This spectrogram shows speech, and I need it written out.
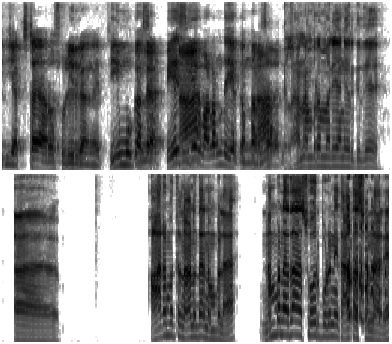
இது எக்ஸ்ட்ரா யாரோ சொல்லியிருக்காங்க. திமுக சார் பேசிய வளர்ந்த இயக்கம் தானே சார் இதெல்லாம் நம்புற மாதிரியாங்க இருக்குது. ஆரம்பத்தில் நானும் தான் நம்பல. நம்பினாதான் சோறு போடுன்னு தாத்தா சொன்னாரு.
